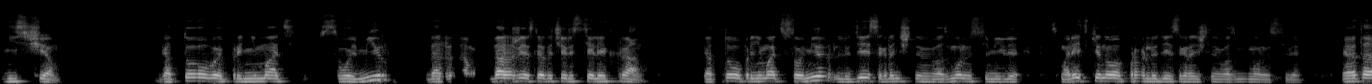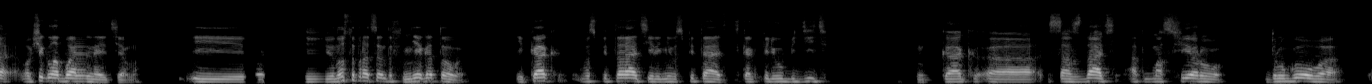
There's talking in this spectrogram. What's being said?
ни с чем, готовы принимать в свой мир, даже, даже если это через телеэкран, готовы принимать в свой мир людей с ограниченными возможностями или смотреть кино про людей с ограниченными возможностями, это вообще глобальная тема. И 90% не готовы. И как воспитать или не воспитать, как переубедить, как э, создать атмосферу другого э,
